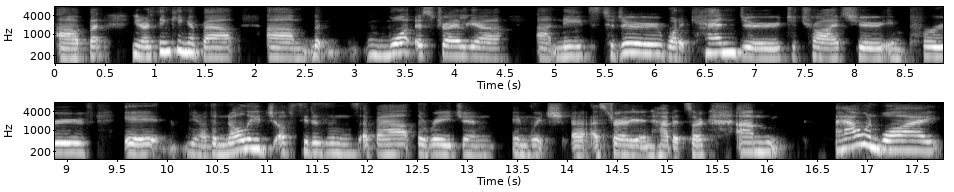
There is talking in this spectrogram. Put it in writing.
uh, but you know, thinking about um, what Australia uh, needs to do, what it can do to try to improve it, you know, the knowledge of citizens about the region in which uh, Australia inhabits. So, um, how and why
